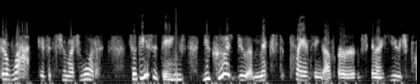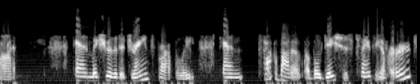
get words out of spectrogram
it'll rot if it's too much water. So these are things you could do a mixed planting of herbs in a huge pot and make sure that it drains properly and talk about a, a bodacious planting of herbs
